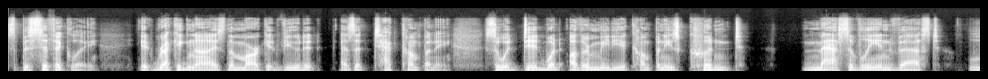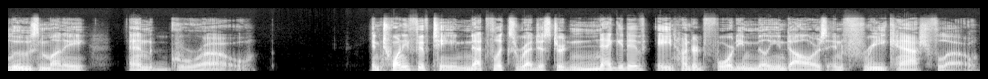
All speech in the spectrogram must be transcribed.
Specifically, it recognized the market viewed it as a tech company, so it did what other media companies couldn't massively invest, lose money, and grow. In 2015, Netflix registered negative $840 million in free cash flow.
